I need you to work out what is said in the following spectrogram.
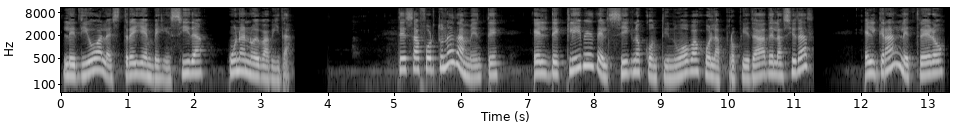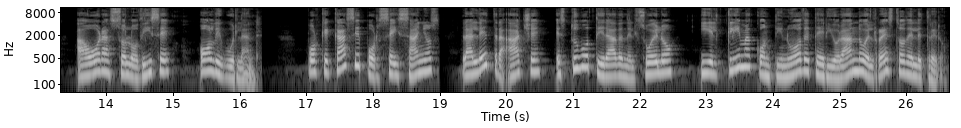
le dio a la estrella envejecida una nueva vida. Desafortunadamente, el declive del signo continuó bajo la propiedad de la ciudad. El gran letrero ahora solo dice Hollywoodland, porque casi por seis años la letra H estuvo tirada en el suelo y el clima continuó deteriorando el resto del letrero.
